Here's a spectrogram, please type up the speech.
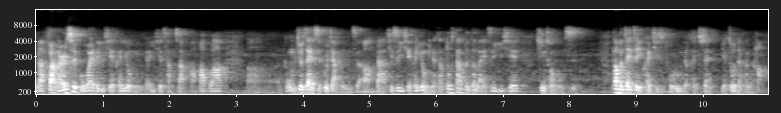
那反而是国外的一些很有名的一些厂商哈，包括啊、我们就暂时不讲名字啊，那其实一些很有名的厂商，都大部分都来自一些新创公司，他们在这一块其实投入的很深，也做得很好。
